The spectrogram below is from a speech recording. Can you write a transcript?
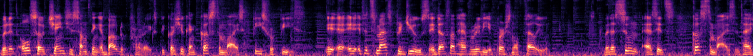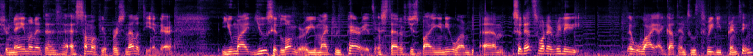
but it also changes something about the products because you can customize piece for piece. If it's mass produced, it does not have really a personal value. But as soon as it's customized, it has your name on it, it has some of your personality in there, you might use it longer, you might repair it instead of just buying a new one. Um, so that's what I really, why I got into 3D printing.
